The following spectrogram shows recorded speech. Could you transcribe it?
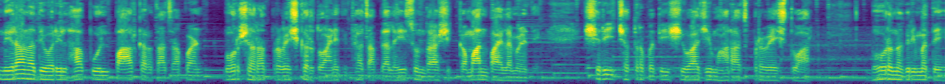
नीरा नदीवरील हा पूल पार करताच आपण भोर शहरात प्रवेश करतो आणि तिथंच आपल्याला ही सुंदर अशी कमान पाहायला मिळते. श्री छत्रपती शिवाजी महाराज प्रवेशद्वार भोर नगरीमध्ये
